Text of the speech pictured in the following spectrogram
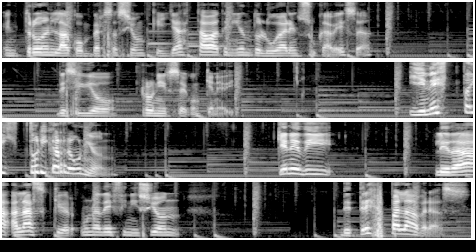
entró en la conversación que ya estaba teniendo lugar en su cabeza, decidió reunirse con Kennedy. Y en esta histórica reunión, Kennedy le da a Lasker una definición de tres palabras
